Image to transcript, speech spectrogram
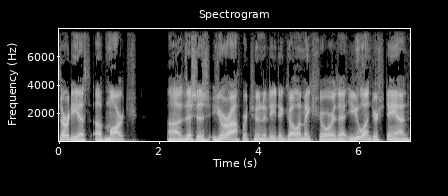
30th of March. Uh, this is your opportunity to go and make sure that you understand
